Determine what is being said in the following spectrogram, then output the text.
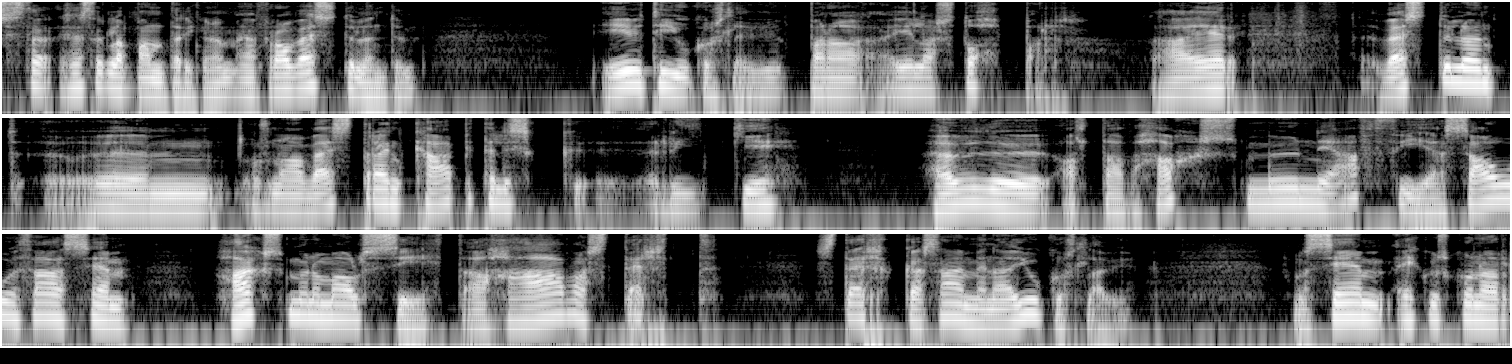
sérstaklega bandaríkunum en frá Vesturlöndum yfir til Júkoslefi bara eiginlega stoppar. Það er Vesturlönd um, og svona vestræn kapitalísk ríki höfðu alltaf hagsmuni af því að sáu það sem hagsmunumál sitt að hafa stert, sterka samin að Júkoslavi sem einhvers konar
